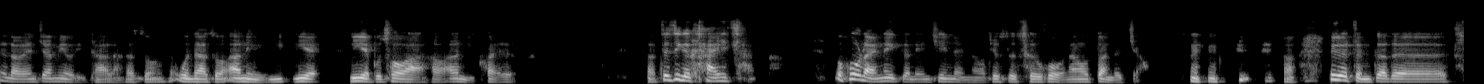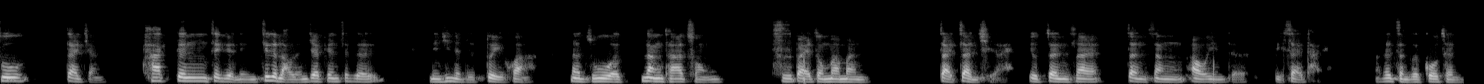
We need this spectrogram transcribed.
那老人家没有理他了。他说：“问他说啊，你你你也你也不错啊，好，啊你快乐啊，这是一个开场。后来那个年轻人哦，就是车祸，然后断了脚 啊。这个整个的书在讲他跟这个年这个老人家跟这个年轻人的对话。那如果让他从失败中慢慢再站起来，又站上站上奥运的比赛台啊，那整个过程。”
